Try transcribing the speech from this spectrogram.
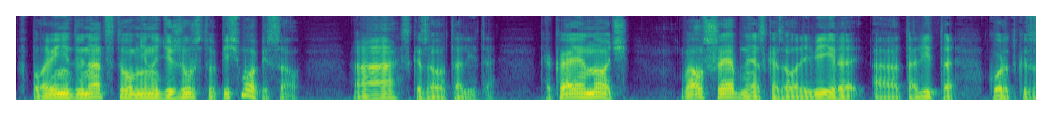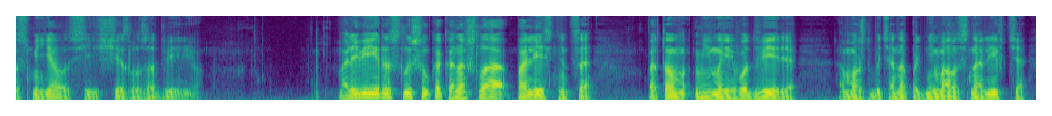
В половине двенадцатого мне на дежурство письмо писал». «А», — сказала Талита. «Какая ночь!» «Волшебная», — сказала Оливейра, а Талита коротко засмеялась и исчезла за дверью. Оливейра слышал, как она шла по лестнице, потом мимо его двери, а может быть, она поднималась на лифте, —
